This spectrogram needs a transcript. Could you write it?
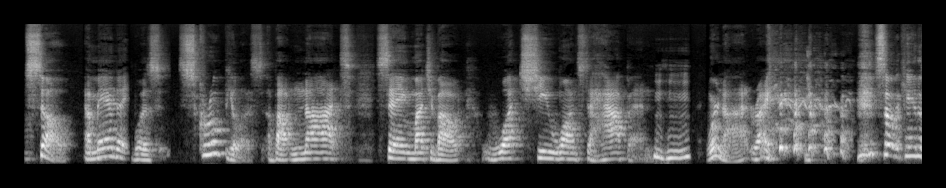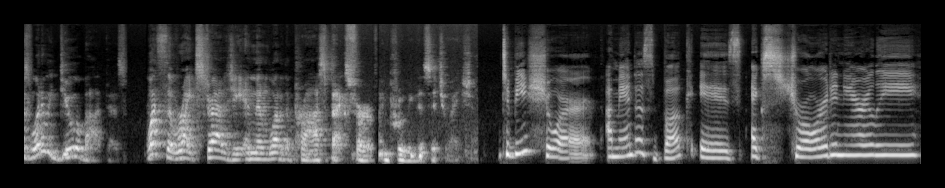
So, Amanda was scrupulous about not saying much about what she wants to happen. Mm-hmm. We're not, right? so, Candis, what do we do about this? What's the right strategy? And then what are the prospects for improving the situation? To be sure, Amanda's book is extraordinarily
